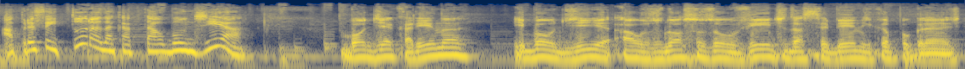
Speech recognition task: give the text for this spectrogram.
à prefeitura da capital? Bom dia. Bom dia, Karina, e bom dia aos nossos ouvintes da CBN de Campo Grande.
